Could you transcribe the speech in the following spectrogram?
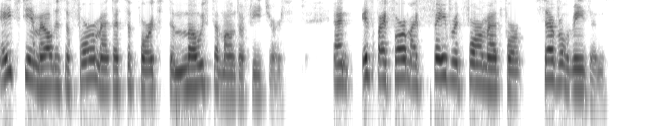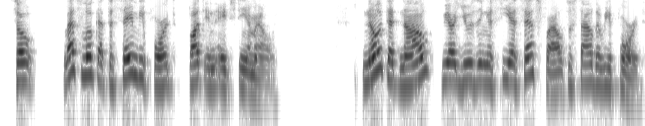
HTML is the format that supports the most amount of features. And it's by far my favorite format for several reasons. So let's look at the same report, but in HTML. Note that now we are using a CSS file to style the report.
